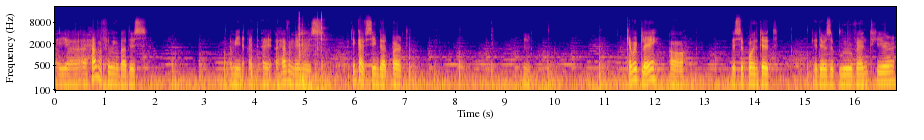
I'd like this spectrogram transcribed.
I uh, I have a feeling about this. I mean, I, I I have a memories. I think I've seen that part. Hmm. Can we play? Oh, disappointed. Okay, there's a blue vent here.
